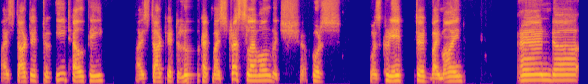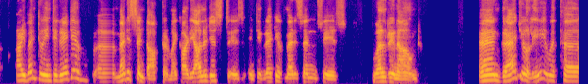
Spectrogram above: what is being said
I started to eat healthy. I started to look at my stress level, which of course was created by mind. And uh, I went to integrative uh, medicine doctor. My cardiologist is integrative medicine. She is well renowned. And gradually, with uh,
